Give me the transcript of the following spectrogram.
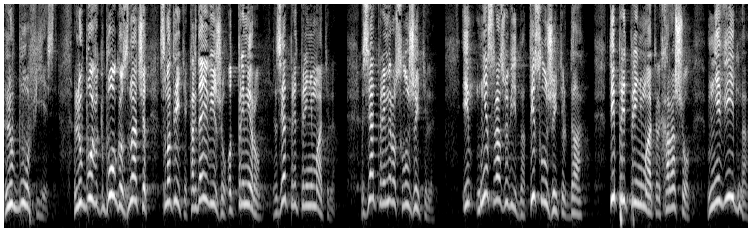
Любовь есть. Любовь к Богу значит, смотрите, когда я вижу, вот, к примеру, взять предпринимателя, взять, к примеру, служителя. И мне сразу видно, ты служитель, да, Ты предприниматель, хорошо. Мне видно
